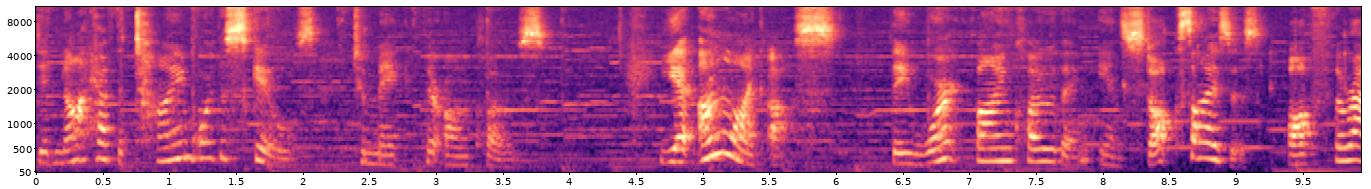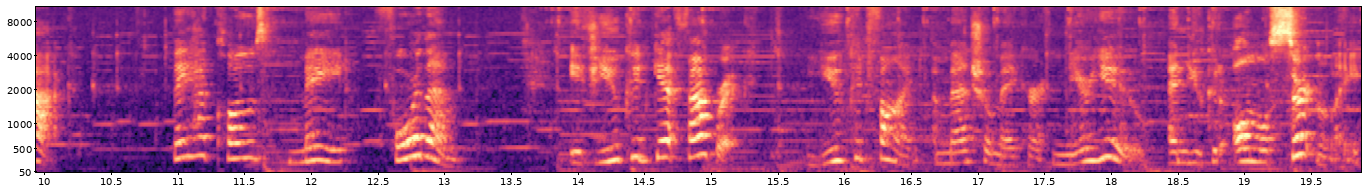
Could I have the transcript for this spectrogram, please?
did not have the time or the skills to make their own clothes. Yet unlike us, they weren't buying clothing in stock sizes off the rack. They had clothes made for them. If you could get fabric, you could find a mantua maker near you and you could almost certainly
